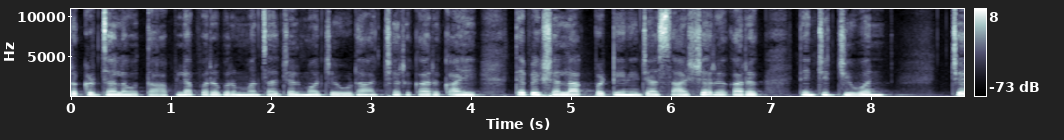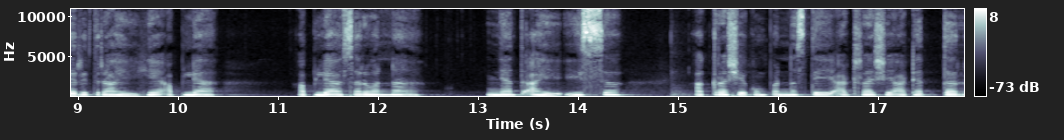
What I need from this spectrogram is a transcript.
प्रकट झाला होता. आपल्या परब्रह्माचा जन्म जेवढा आश्चर्यकारक आहे त्यापेक्षा लाख पटीने जास्त आश्चर्यकारक त्यांचे जीवन चरित्र आहे. हे आपल्या आपल्या सर्वांना ज्ञात आहे. इस अकराशे एकोणपन्नास ते अठराशे अठ्याहत्तर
